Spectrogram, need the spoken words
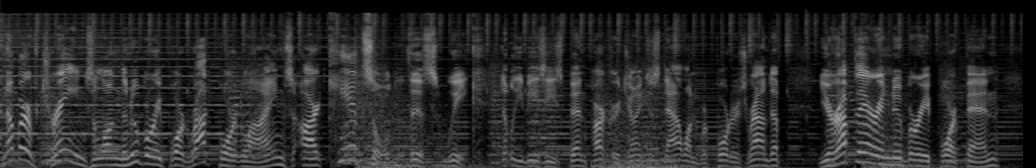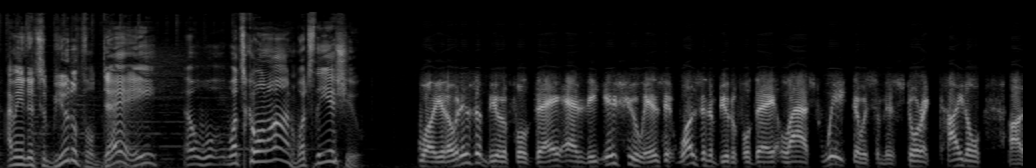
A number of trains along the Newburyport Rockport lines are canceled this week. WBZ's Ben Parker joins us now on Reporters Roundup. You're up there in Newburyport, Ben. I mean, it's a beautiful day. Uh, what's going on? What's the issue? Well, you know, it is a beautiful day, and the issue is it wasn't a beautiful day last week. There was some historic tidal uh,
